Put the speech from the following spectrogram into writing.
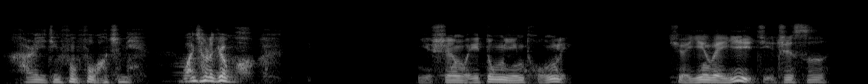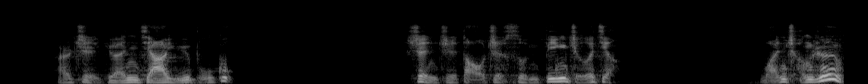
孩儿已经奉父王之命完成了任务。你身为东营统领，却因为一己之私而置袁家于不顾，甚至导致损兵折将。完成任务，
